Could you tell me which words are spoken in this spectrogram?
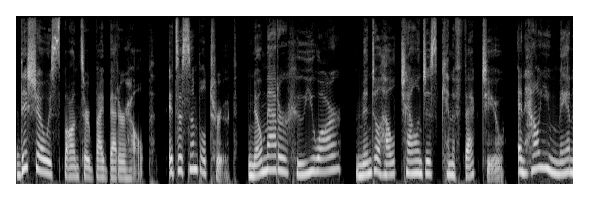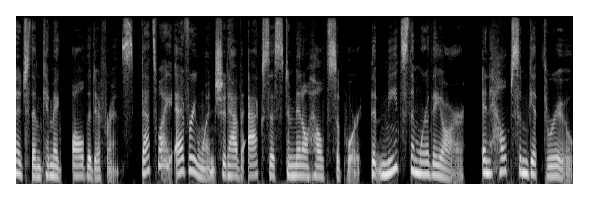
This show is sponsored by BetterHelp. It's a simple truth. No matter who you are, mental health challenges can affect you, and how you manage them can make all the difference. That's why everyone should have access to mental health support that meets them where they are and helps them get through.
